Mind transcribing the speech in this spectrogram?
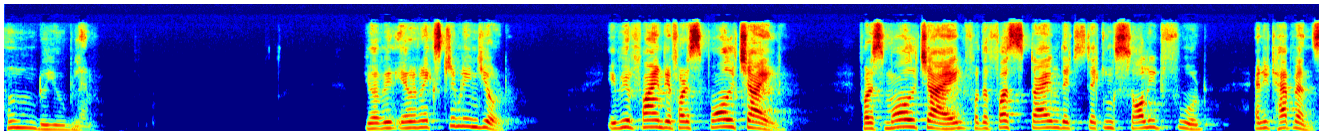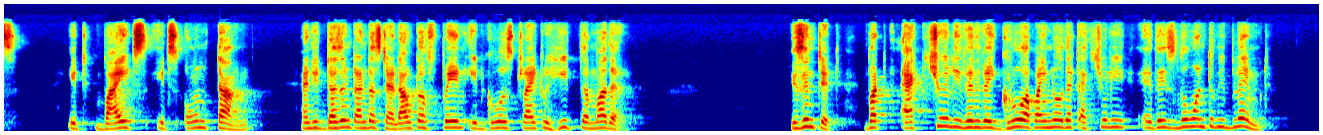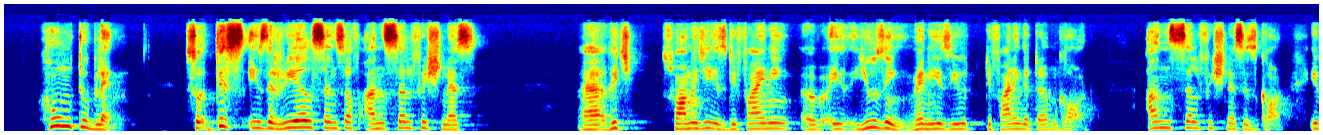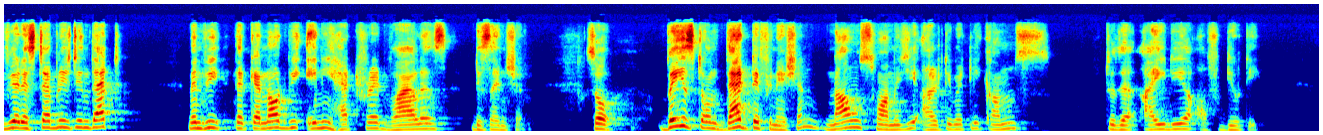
whom do you blame? You have been, you have been extremely injured. If you find for a small child, for a small child, for the first time that's taking solid food, and it happens, it bites its own tongue and it doesn't understand. Out of pain, it goes try to hit the mother. Isn't it? But actually, when I grow up, I know that actually eh, there is no one to be blamed. Whom to blame? So, this is the real sense of unselfishness, uh, which Swamiji is defining, uh, is using when he is defining the term God. Unselfishness is God. If we are established in that, then we there cannot be any hatred, violence, dissension. So, based on that definition, now Swamiji ultimately comes to the idea of duty.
